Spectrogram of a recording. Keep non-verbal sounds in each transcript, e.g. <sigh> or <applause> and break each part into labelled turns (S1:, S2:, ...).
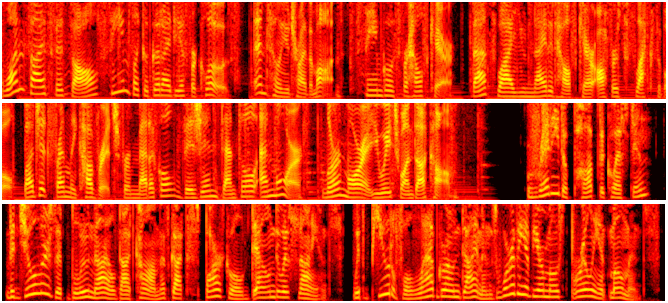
S1: One size fits all seems like a good idea for clothes until you try them on. Same goes for healthcare. That's why United Healthcare offers flexible, budget friendly coverage for medical, vision, dental, and more. Learn more at uh1.com.
S2: Ready to pop the question? The jewelers at Bluenile.com have got sparkle down to a science with beautiful lab grown diamonds worthy of your most brilliant moments.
